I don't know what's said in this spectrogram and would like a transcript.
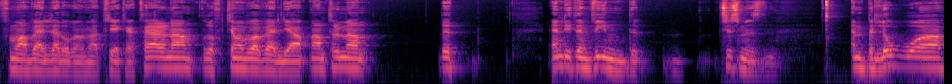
får man välja då med de här tre karaktärerna. Och då kan man bara välja, antar man det, en liten vind, precis som en, en blå,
